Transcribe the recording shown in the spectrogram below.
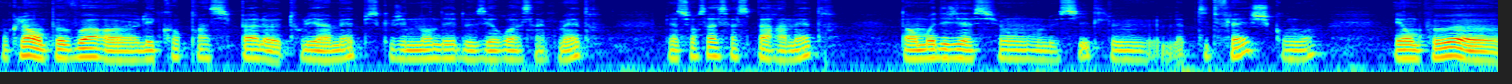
Donc là on peut voir euh, les courbes principales euh, tous les 1 mètre puisque j'ai demandé de 0 à 5 mètres. Bien sûr ça, ça se paramètre. Dans modélisation le site, la petite flèche qu'on voit. Et on peut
